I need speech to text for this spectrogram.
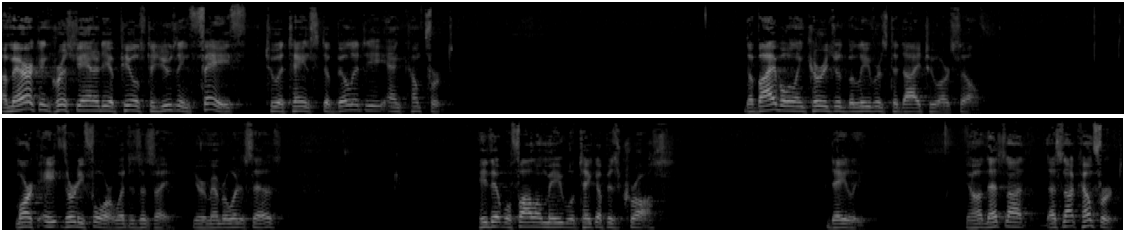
American Christianity appeals to using faith to attain stability and comfort. The Bible encourages believers to die to ourselves. Mark 8:34, what does it say? You remember what it says? He that will follow me will take up his cross daily. You know, that's not that's not comfort.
